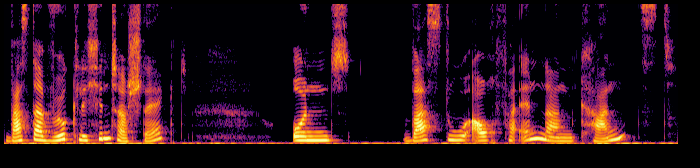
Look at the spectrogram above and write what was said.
was da wirklich hintersteckt? Und was du auch verändern kannst,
